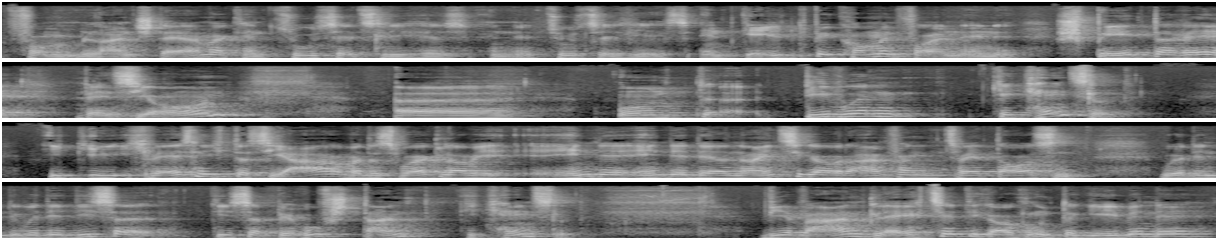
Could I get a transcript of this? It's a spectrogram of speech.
vom Land Steiermark ein zusätzliches, ein zusätzliches Entgelt bekommen, vor allem eine spätere Pension. Äh, und äh, die wurden gecancelt. Ich, ich, weiß nicht das Jahr, aber das war, glaube ich, Ende, Ende der 90er oder Anfang 2000, wurde, wurde dieser, dieser Berufsstand gecancelt. Wir waren gleichzeitig auch Untergebene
